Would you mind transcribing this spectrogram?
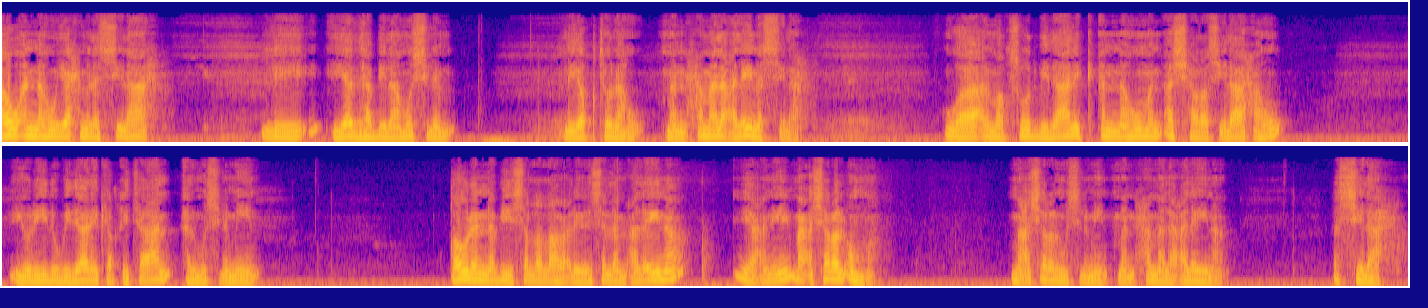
أو أنه يحمل السلاح ليذهب إلى مسلم ليقتله. من حمل علينا السلاح والمقصود بذلك أنه من أشهر سلاحه يريد بذلك قتال المسلمين. قول النبي صلى الله عليه وسلم علينا يعني معشر الأمة معشر المسلمين. من حمل علينا السلاح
